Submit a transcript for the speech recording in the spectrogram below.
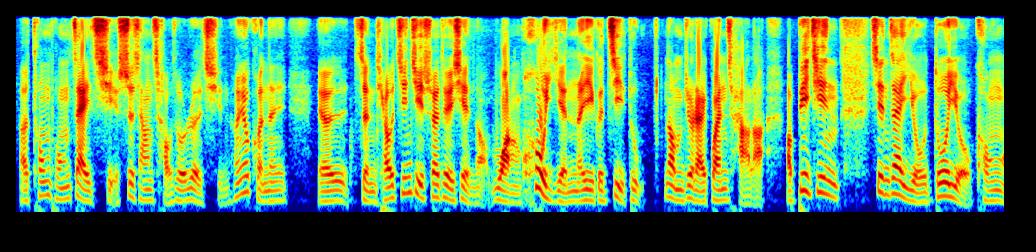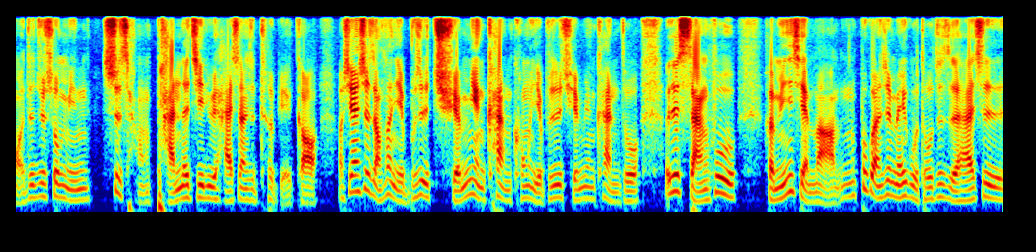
呃，通膨再起，市场炒作热情，很有可能呃整条经济衰退线呢往后延了一个季度，那我们就来观察了啊。毕竟现在有多有空哦，这就说明市场盘的几率还算是特别高啊。现在市场上也不是全面看空，也不是全面看多，而且散户很明显嘛，不管是美股投资者还是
